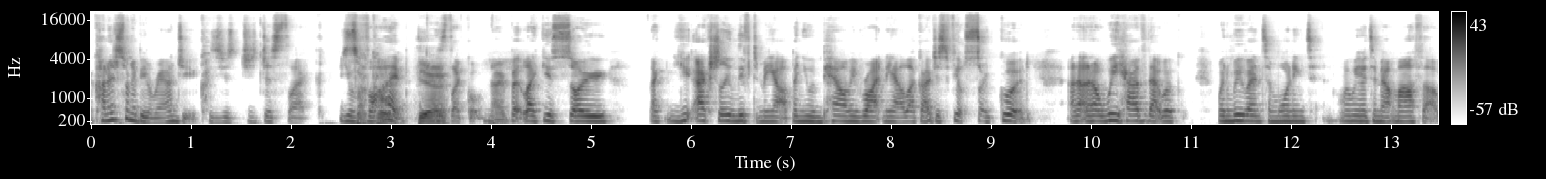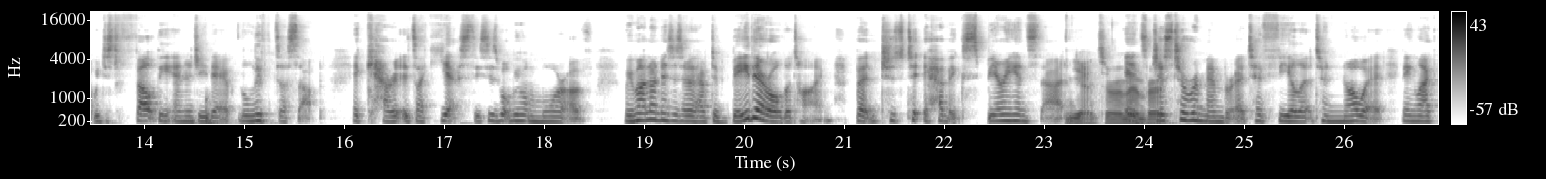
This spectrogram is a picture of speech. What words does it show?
i kind of just want to be around you because you're just, just like your So cool. vibe Yeah. it's like oh, no but like you're so like you actually lift me up and you empower me right now. Like i just feel so good. And, and we have that work. When we went to mornington when we went to mount martha we just felt the energy there lifts us up. It carried it's like yes this is what we want more of we might not necessarily have to be there all the time but just to have experienced that Yeah. To remember. it's just to remember it to feel it to know it. Being like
